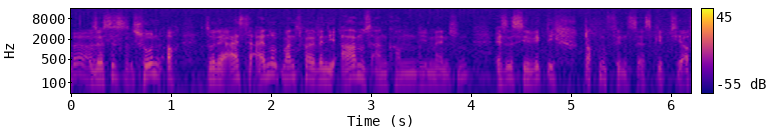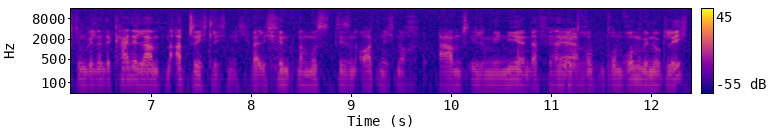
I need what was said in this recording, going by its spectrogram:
Ja. Also es ist schon auch so der erste Eindruck manchmal, wenn die abends ankommen, die Menschen. Es ist hier wirklich stockenfinster. Es gibt hier auf dem Gelände keine Lampen, absichtlich nicht, weil ich finde, man muss diesen Ort nicht noch abends illuminieren. Dafür haben Ja. wir drum, drumherum genug Licht.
